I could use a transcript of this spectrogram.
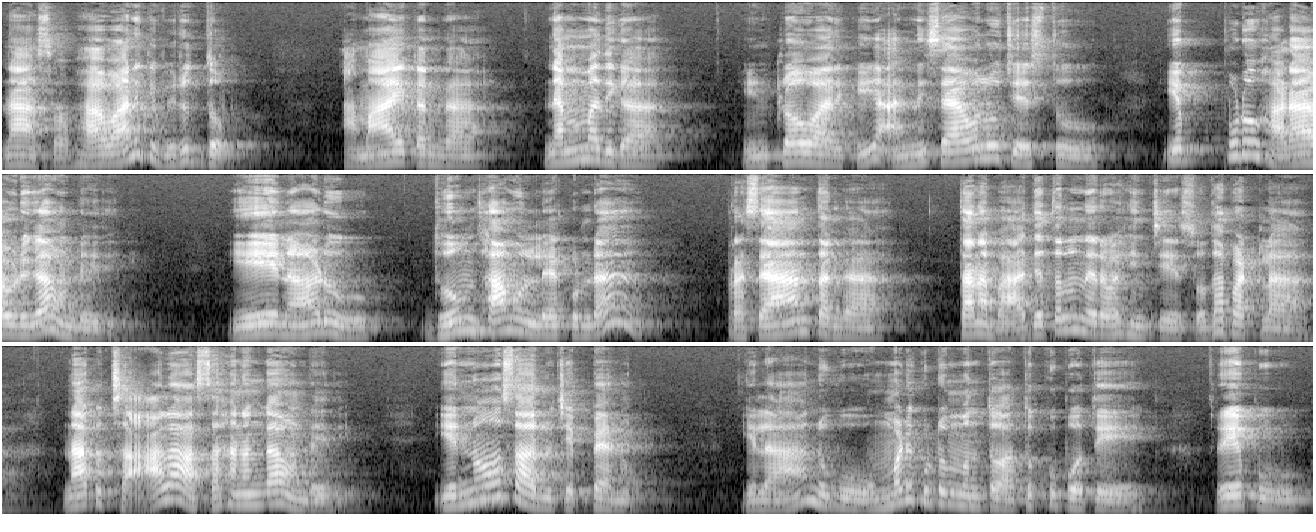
నా స్వభావానికి విరుద్ధం. అమాయకంగా నెమ్మదిగా ఇంట్లో వారికి అన్ని సేవలు చేస్తూ ఎప్పుడూ హడావిడిగా ఉండేది. ఏనాడు ధూమ్ధాములు లేకుండా ప్రశాంతంగా తన బాధ్యతలు నిర్వహించే సుధ పట్ల నాకు చాలా అసహనంగా ఉండేది. ఎన్నోసార్లు చెప్పాను ఇలా నువ్వు ఉమ్మడి కుటుంబంతో అతుక్కుపోతే రేపు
